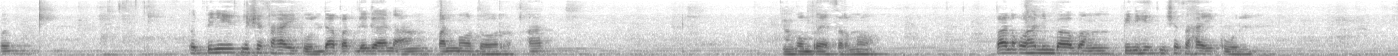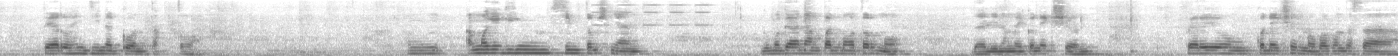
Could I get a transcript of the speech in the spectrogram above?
pag pag pinihit mo siya sa high cool, dapat gagana ang fan motor at ang compressor mo. Paano kung halimbawang pinihit mo siya sa high cool pero hindi nag-contact to? Ang, ang magiging symptoms niyan, gumagana ang pan motor mo dahil yun ang may connection pero yung connection mo papunta sa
